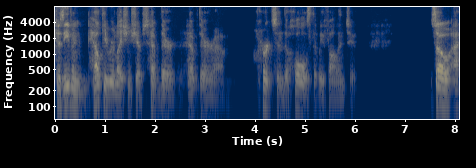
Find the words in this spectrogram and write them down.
because even healthy relationships have their have their um, hurts and the holes that we fall into. So I,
